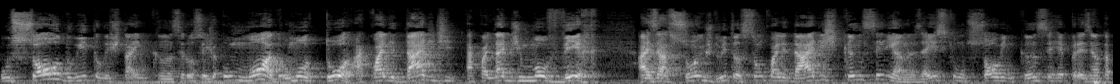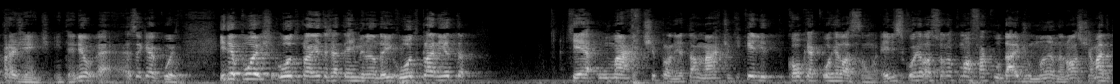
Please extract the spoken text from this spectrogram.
o Sol do Ítalo está em câncer, ou seja, o modo, o motor, a qualidade de, a qualidade de mover as ações do Ítalo são qualidades cancerianas. É isso que um Sol em câncer representa pra gente, entendeu? É, essa é a coisa. E depois, o outro planeta, já terminando aí, o outro planeta que é o Marte, planeta Marte. O que, que ele, qual que é a correlação? Ele se correlaciona com uma faculdade humana nossa chamada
